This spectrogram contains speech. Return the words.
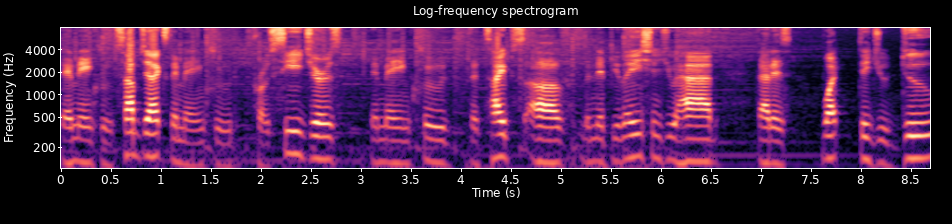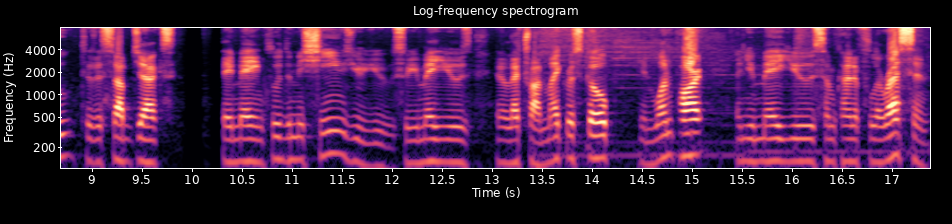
They may include subjects, they may include procedures, they may include the types of manipulations you had, that is, what did you do to the subjects. They may include the machines you use. So you may use an electron microscope in one part, and you may use some kind of fluorescent,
